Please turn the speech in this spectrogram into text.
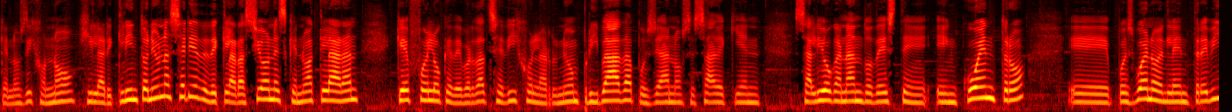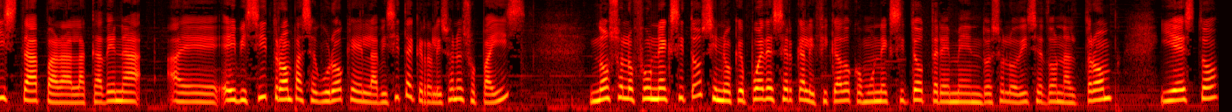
que nos dijo no, Hillary Clinton y una serie de declaraciones que no aclaran qué fue lo que de verdad se dijo en la reunión privada, pues ya no se sabe quién salió ganando de este encuentro. Eh, pues bueno, en la entrevista para la cadena eh, ABC, Trump aseguró que la visita que realizó en nuestro país no solo fue un éxito, sino que puede ser calificado como un éxito tremendo. Eso lo dice Donald Trump y esto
